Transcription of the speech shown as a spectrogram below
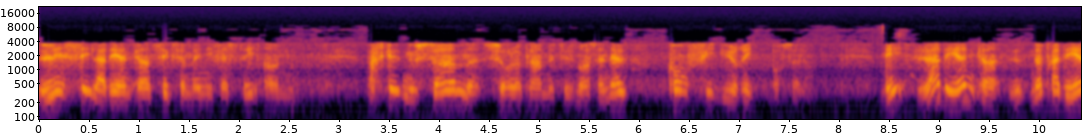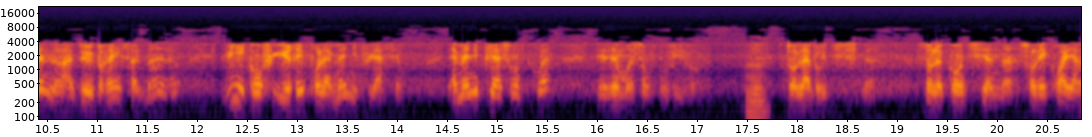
laisser l'ADN quantique se manifester en nous. Parce que nous sommes, sur le plan multidimensionnel, configurés pour cela. Mais l'ADN, notre ADN là, à deux brins seulement, là, lui est configuré pour la manipulation. La manipulation de quoi? Des émotions que nous vivons. Mhm. Sur l'abrutissement, sur le conditionnement, sur les croyances,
